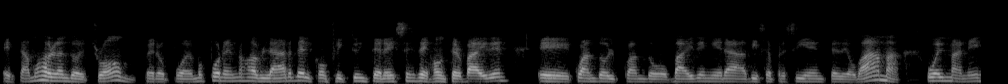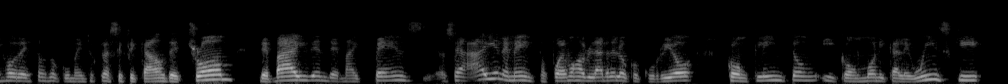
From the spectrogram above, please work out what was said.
estamos hablando de Trump, pero podemos ponernos a hablar del conflicto de intereses de Hunter Biden eh, cuando, cuando Biden era vicepresidente de Obama, o el manejo de estos documentos clasificados de Trump, de Biden, de Mike Pence. O sea, hay elementos. Podemos hablar de lo que ocurrió con Clinton y con Mónica Lewinsky.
